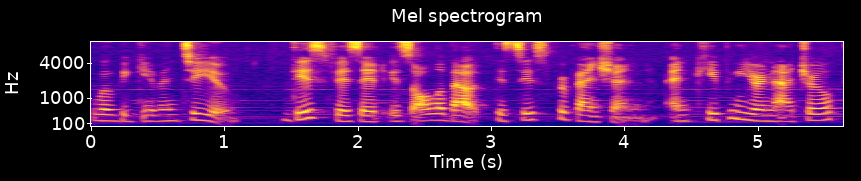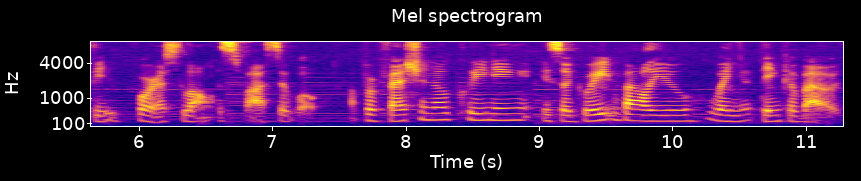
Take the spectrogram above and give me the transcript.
will be given to you. This visit is all about disease prevention and keeping your natural teeth for as long as possible. Professional cleaning is a great value when you think about.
